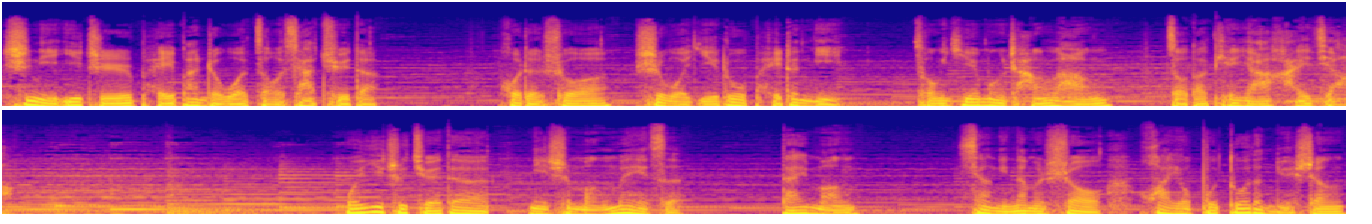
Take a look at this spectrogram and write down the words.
是你一直陪伴着我走下去的，或者说是我一路陪着你，从夜梦长廊走到天涯海角。我一直觉得你是萌妹子，呆萌。像你那么瘦、话又不多的女生，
